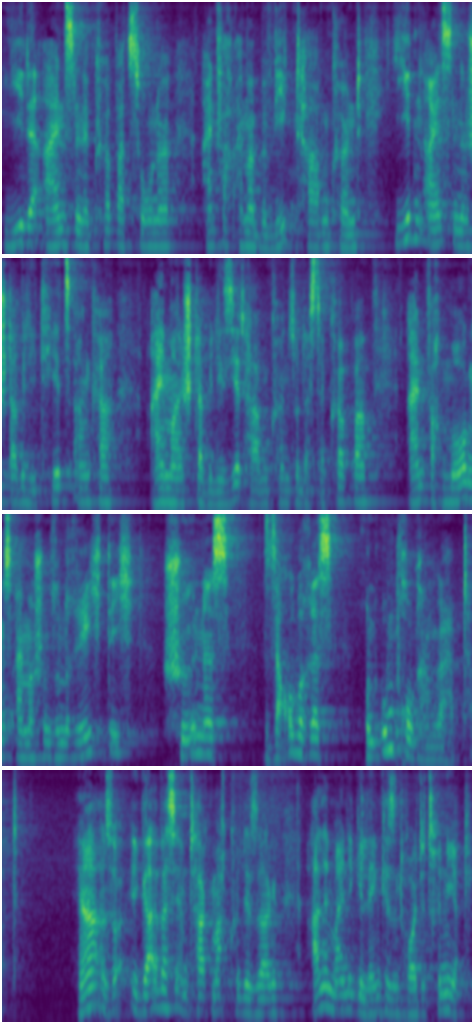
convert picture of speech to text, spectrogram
jede einzelne Körperzone einfach einmal bewegt haben könnt, jeden einzelnen Stabilitätsanker einmal stabilisiert haben könnt, sodass der Körper einfach morgens einmal schon so ein richtig schönes, sauberes Rundumprogramm gehabt hat. Ja, also egal was ihr am Tag macht, könnt ihr sagen, alle meine Gelenke sind heute trainiert.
